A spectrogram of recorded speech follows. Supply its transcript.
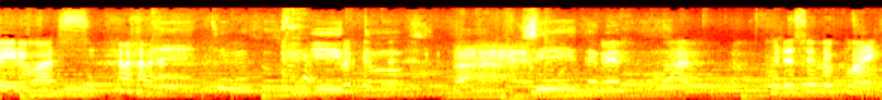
Say to us. Look at ojitos. this. Sí, te ves. What does it look like?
